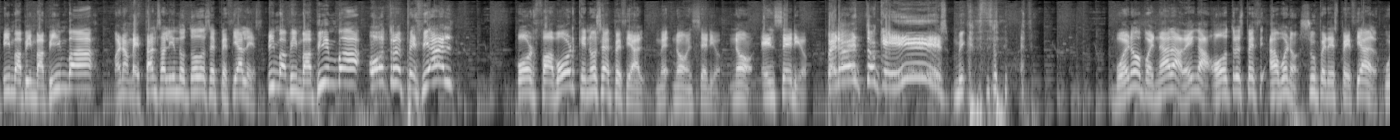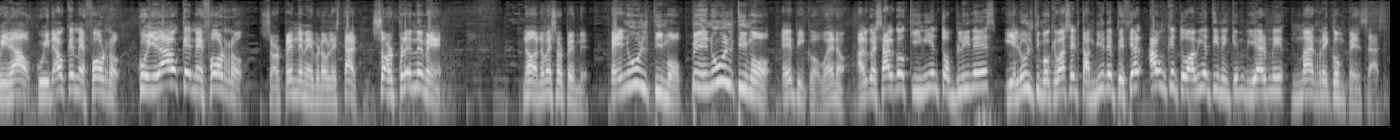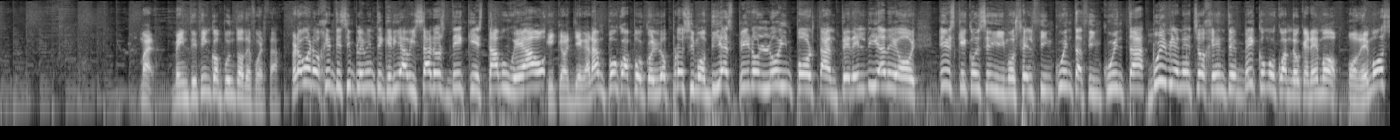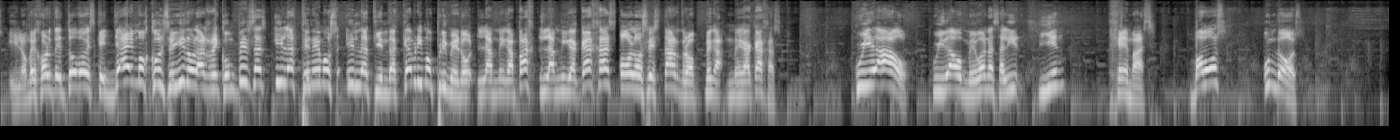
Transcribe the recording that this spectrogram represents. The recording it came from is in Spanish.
Pimba, pimba, pimba. Bueno, me están saliendo todos especiales. Pimba, pimba, pimba. ¿Otro especial? Por favor, que no sea especial. No, en serio. No, en serio. ¿Pero esto qué es? bueno, pues nada, venga, otro especial. Ah, bueno, súper especial. Cuidado, cuidado que me forro. Cuidado que me forro. Sorpréndeme, Brawlstar. Sorpréndeme. No, no me sorprende. Penúltimo, penúltimo. Épico, bueno, algo es algo, 500 blines y el último que va a ser también especial, aunque todavía tienen que enviarme más recompensas. Bueno, 25 puntos de fuerza. Pero bueno, gente, simplemente quería avisaros de que está bugueado y que os llegarán poco a poco en los próximos días, pero lo importante del día de hoy es que conseguimos el 50-50. Muy bien hecho, gente. Ve como cuando queremos podemos. Y lo mejor de todo es que ya hemos conseguido las recompensas y las tenemos en la tienda. ¿Qué abrimos primero? ¿Las megapag las megacajas o los Star Drop? Venga, megacajas. ¡Cuidado! Cuidado, me van a salir 100 gemas. ¿Vamos? Un 2.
